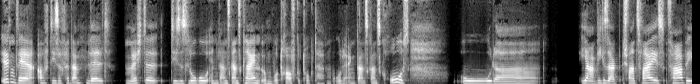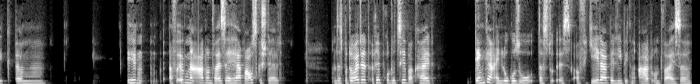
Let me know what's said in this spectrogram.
Irgendwer auf dieser verdammten Welt möchte dieses Logo in ganz, ganz klein irgendwo drauf gedruckt haben oder in ganz, ganz groß oder ja, wie gesagt, schwarz-weiß, farbig, ähm, irgend, auf irgendeine Art und Weise herausgestellt. Und das bedeutet Reproduzierbarkeit. Denke ein Logo so, dass du es auf jeder beliebigen Art und Weise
